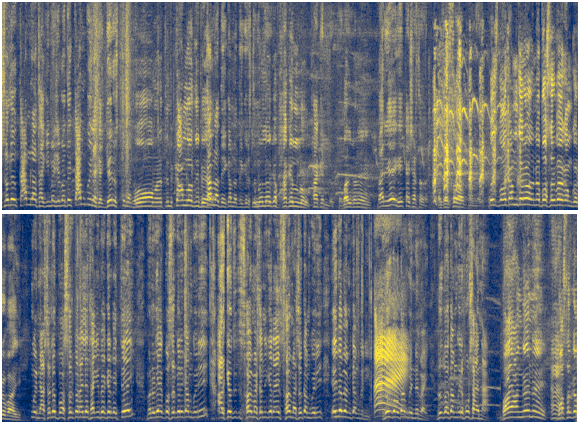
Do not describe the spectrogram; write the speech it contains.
আসলে কামলা থাকি কাম করে রাখি গেরস্ত মানুষ। ও মানে তুমি কামলা দিবে? কামলা দে কামলা দে গেরস্ত তুমি লোকে ফাঁকের লোক। ফাঁকের লোক বাড়ি কানে বাড়ি এই এই কাইসার তো তো বয় কাম করো না বছর বয় কাম করো ভাই? আসলে বছর করাইলে থাকি বেগের বেতেই মানে এক বছর করে কাম করি আর কেউ যদি ছয় মাস নিয়ে রায় ছয় মাসও কাম করি এইভাবে আমি কাম করি। রোজগাও কাম করি না ভাই রোজগাও কাম করে পোষায় না। ভাই আঙ্গে নে হ্যাঁ। বছর কা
